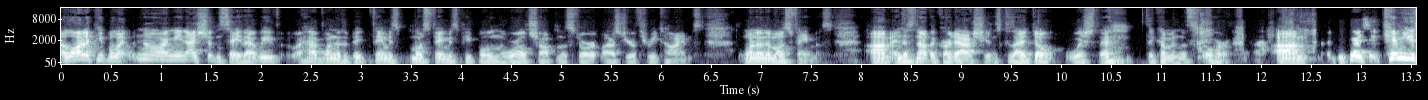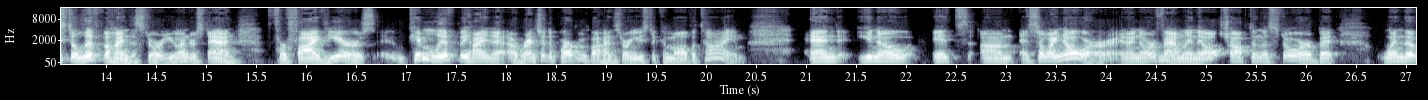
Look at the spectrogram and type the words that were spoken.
a lot of people like no i mean i shouldn't say that. We have one of the big famous most famous people in the world shop in the store last year three times. One of the most famous. Um, and it's not the kardashians because i don't wish them to come in the store. Um, because kim used to live behind the store you understand for five years kim lived behind a, a rented apartment behind the store and used to come all the time and you know it's um so i know her and i know her mm-hmm. family and they all shopped in the store but when the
